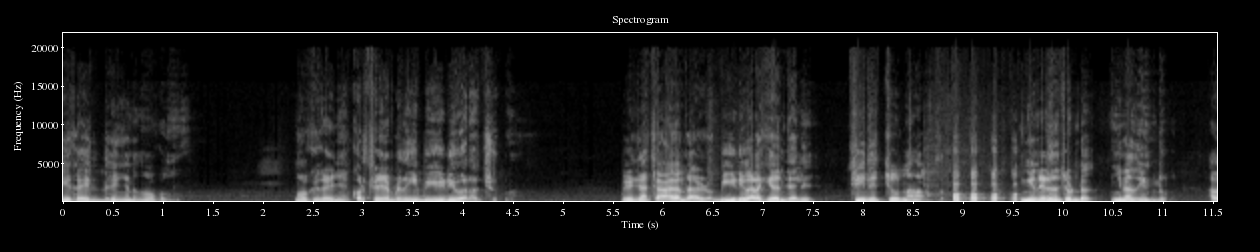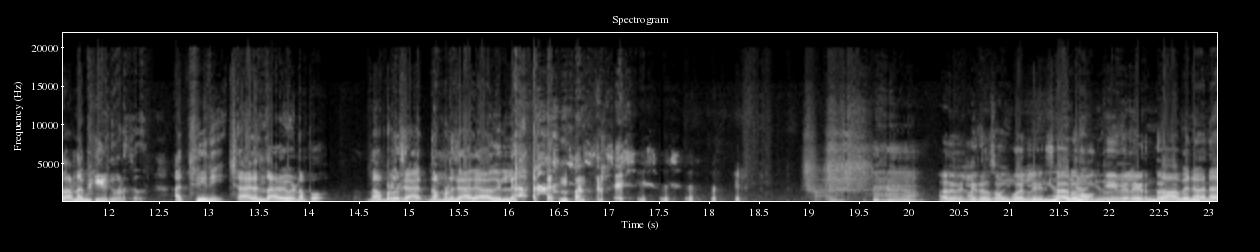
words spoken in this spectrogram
ഈ കയ്യിൽ ഇദ്ദേഹം ഇങ്ങനെ നോക്കുന്നു. നോക്കിക്കഴിഞ്ഞ് കുറച്ച് കഴിയുമ്പോഴത്തേക്ക് ബീഡി വിറച്ചു. ബീഡി ഞാൻ ചാരം താഴെ ബീഡി വിറക്കിയെന്ന് വെച്ചാൽ ചിരിച്ചു എന്നാണ് അർത്ഥം. ഇങ്ങനെ ഇരുന്ന് ചുണ്ട് ഇങ്ങനെ നീണ്ടു. അതാണ് ബീഡി വിറച്ചത്. ആ ചിരി ചാരം താഴെ വീണപ്പോൾ നമ്മൾ നമ്മൾ ചാരമാകില്ല എന്ന് അത് വലിയൊരു സംഭവമല്ലേ? സാറ് നോക്കി അഭിനവനെ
